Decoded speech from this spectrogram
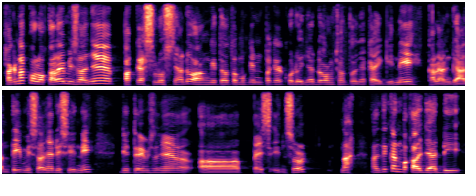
Karena kalau kalian misalnya pakai slusnya doang gitu atau mungkin pakai kodenya doang contohnya kayak gini kalian ganti misalnya di sini gitu ya. Misalnya uh, paste insert Nah, nanti kan bakal jadi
